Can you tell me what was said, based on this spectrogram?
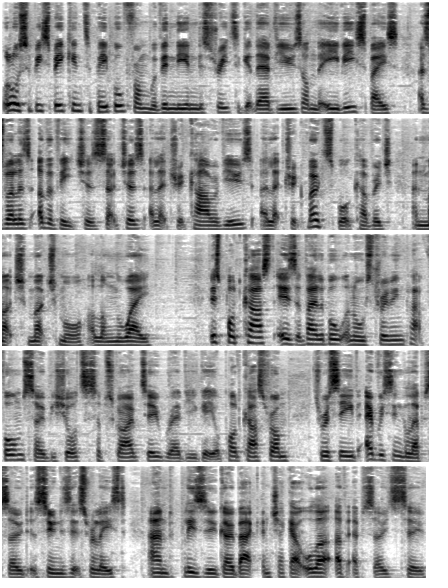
We'll also be speaking to people from within the industry to get their views on the EV space, as well as other features such as electric car reviews, electric motorsport coverage, and much, much more along the way. This podcast is available on all streaming platforms, so be sure to subscribe to wherever you get your podcast from to receive every single episode as soon as it's released. And please do go back and check out all our other episodes too.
